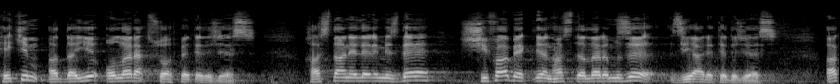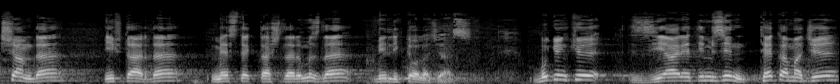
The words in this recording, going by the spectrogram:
hekim adayı olarak sohbet edeceğiz. Hastanelerimizde şifa bekleyen hastalarımızı ziyaret edeceğiz. Akşam da iftarda meslektaşlarımızla birlikte olacağız. Bugünkü ziyaretimizin tek amacı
